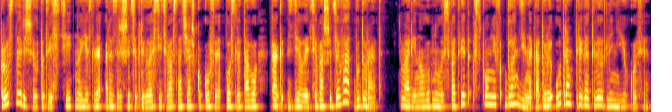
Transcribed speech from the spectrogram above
«Просто решил подвезти, но если разрешите пригласить вас на чашку кофе после того, как сделаете ваши дела, буду рад». Марина улыбнулась в ответ, вспомнив блондина, который утром приготовил для нее кофе.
